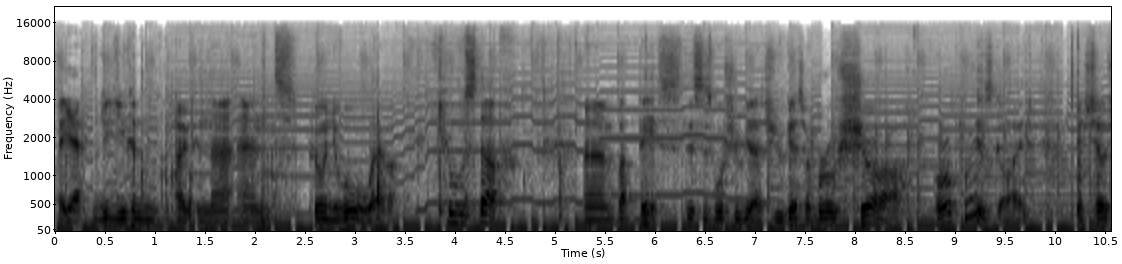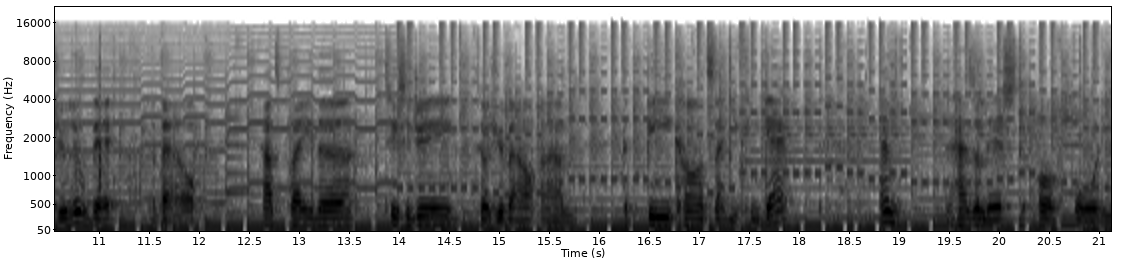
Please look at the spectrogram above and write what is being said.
But yeah, you, you can open that and put on your wall or whatever. Cool stuff. Um, but this, this is what you get. You get a brochure or a player's guide, which tells you a little bit about how to play the TCG, tells you about um, the V cards that you can get, and has a list of all the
